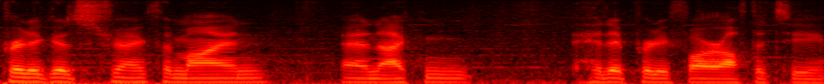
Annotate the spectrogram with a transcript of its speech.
pretty good strength of mine and I can hit it pretty far off the tee.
